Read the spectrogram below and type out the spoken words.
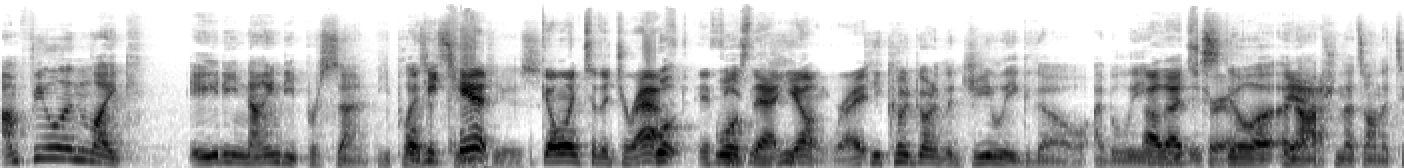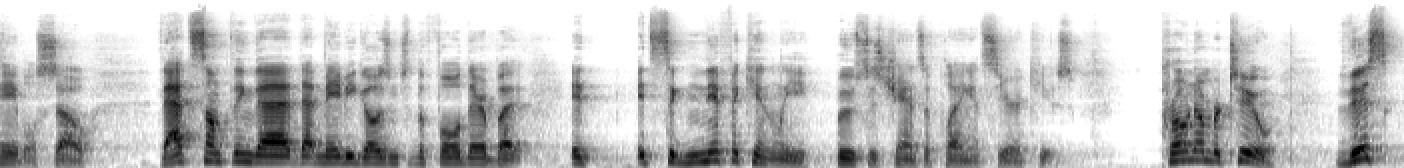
I'm feeling like 80 90% he plays Well, he at can't Syracuse. go into the draft Well- if well, he's that he- young, right? He could go to the G League though, I believe. Oh, that's it's true. still a, an Yeah. option that's on the table. So that's something that that maybe goes into the fold there, but it it significantly boosts his chance of playing at Syracuse. Pro number two, this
